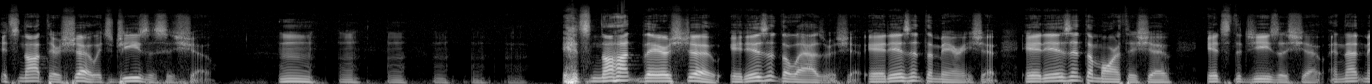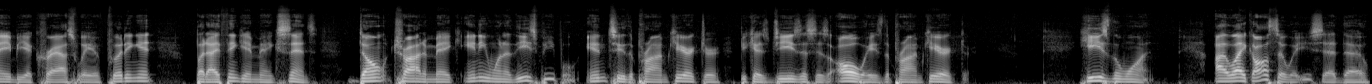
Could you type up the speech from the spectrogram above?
It's not their show. It's Jesus's show. Mm, mm, mm, mm. It's not their show. It isn't the Lazarus show. It isn't the Mary show. It isn't the Martha show. It's the Jesus show. And that may be a crass way of putting it, but I think it makes sense. Don't try to make any one of these people into the prime character because Jesus is always the prime character. He's the one. I like also what you said though.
